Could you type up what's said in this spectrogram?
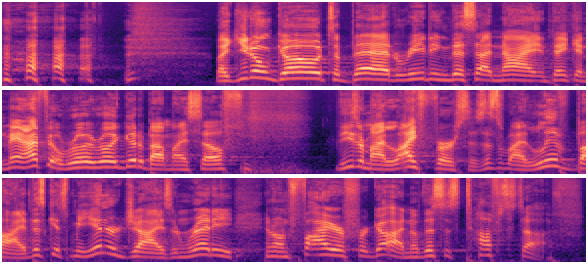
like you don't go to bed reading this at night and thinking, man, I feel really, really good about myself. These are my life verses. This is what I live by. This gets me energized and ready and on fire for God. No, this is tough stuff.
